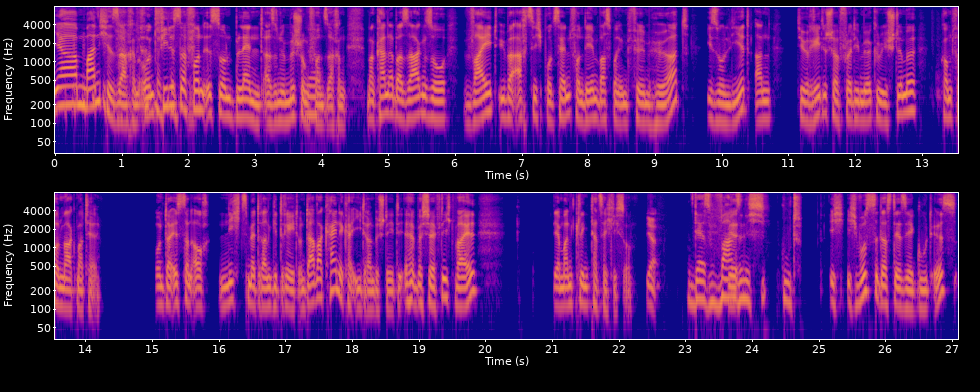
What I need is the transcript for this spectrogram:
Ja, manche Sachen. Und vieles davon ist so ein Blend, also eine Mischung Ja. von Sachen. Man kann aber sagen, so weit über 80 Prozent von dem, was man im Film hört, isoliert an theoretischer Freddie Mercury Stimme, kommt von Mark Martell. Und da ist dann auch nichts mehr dran gedreht. Und da war keine KI dran bestät- äh, beschäftigt, weil der Mann klingt tatsächlich so. Ja. Der ist wahnsinnig gut. Ich, ich wusste, dass der sehr gut ist.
